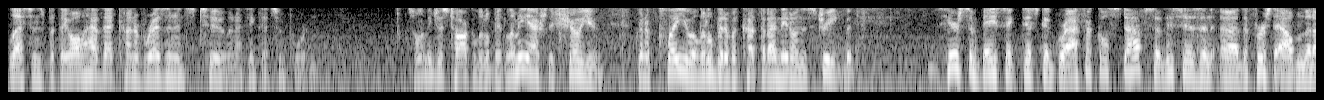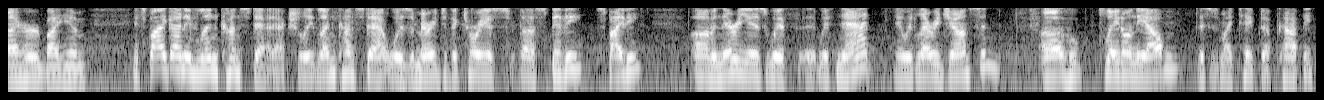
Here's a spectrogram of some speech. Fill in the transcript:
lessons, but they all have that kind of resonance too, and I think that's important. So let me just talk a little bit. Let me actually show you. I'm going to play you a little bit of a cut that I made on the street, but here's some basic discographical stuff. So this is an, uh, the first album that I heard by him. It's by a guy named Len Kunstadt, actually. Len Kunstadt was married to Victoria uh, Spivey, Spivey. Um, and there he is with, with Nat and with Larry Johnson, uh, who played on the album. This is my taped up copy.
